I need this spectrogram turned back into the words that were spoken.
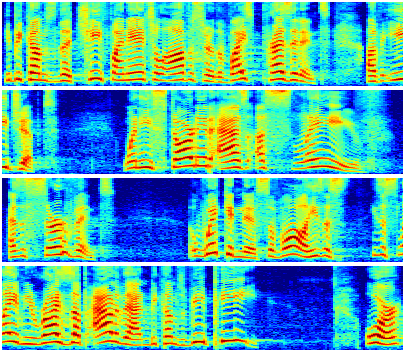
He becomes the chief financial officer, the vice president of Egypt. When he started as a slave, as a servant, a wickedness of all. He's a, he's a slave and he rises up out of that and becomes VP. Or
